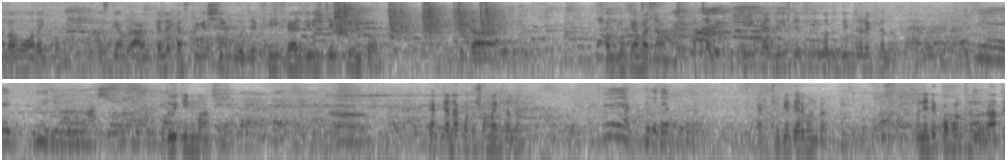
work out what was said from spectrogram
আসসালামু আলাইকুম। আজকে আমরা আঙ্কেলের কাছ থেকে শিখব যে ফ্রি ফায়ার জিনিসটা কীরকম এটা সম্পর্কে আমরা জানব। আচ্ছা ফ্রি ফায়ার জিনিসটা তুমি কতদিন ধরে খেলো? দুই তিন মাস। একটা না কত সময় খেলো? এক থেকে দেড় ঘণ্টা। এক থেকে দেড় ঘণ্টা। মানে এটা কখন খেলো? রাতে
